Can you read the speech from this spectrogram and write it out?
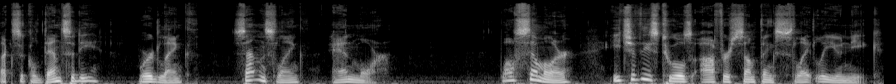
lexical density, word length, sentence length, and more. While similar, each of these tools offers something slightly unique.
